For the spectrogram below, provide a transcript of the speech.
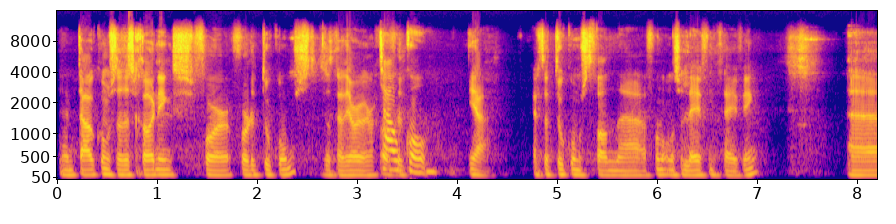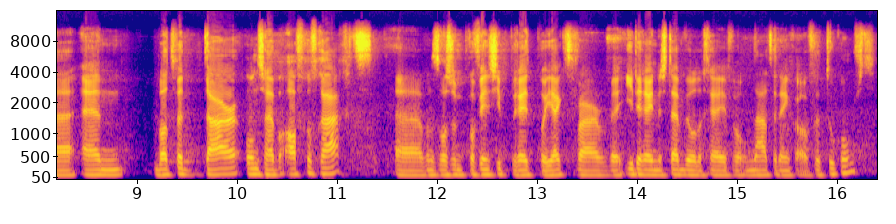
En Touwkomst, dat is Gronings voor, voor de toekomst. Dus dat gaat heel erg Touwkom. over de, ja, echt de toekomst van, van onze leefomgeving. Uh, en wat we daar ons hebben afgevraagd, uh, want het was een provinciebreed project waar we iedereen de stem wilden geven om na te denken over de toekomst.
